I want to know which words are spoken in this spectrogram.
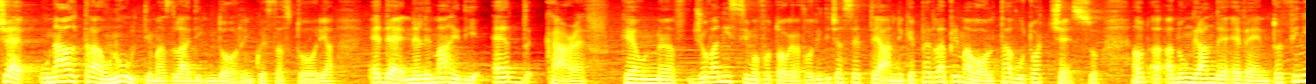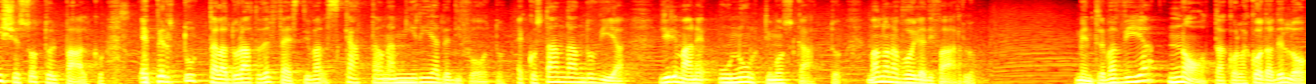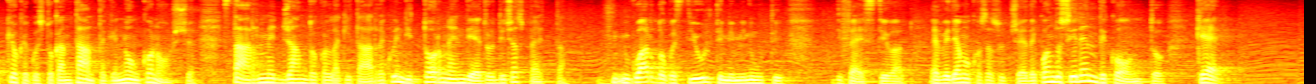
C'è un'altra, un'ultima sliding door in questa storia ed è nelle mani di Ed Caref, che è un giovanissimo fotografo di 17 anni che per la prima volta ha avuto accesso ad un grande evento e finisce sotto il palco e per tutta la durata del festival scatta una miriade di foto. Ecco, sta andando via, gli rimane un ultimo scatto, ma non ha voglia di farlo. Mentre va via, nota con la coda dell'occhio che questo cantante che non conosce sta armeggiando con la chitarra e quindi torna indietro e dice aspetta, guardo questi ultimi minuti di festival e vediamo cosa succede. Quando si rende conto che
